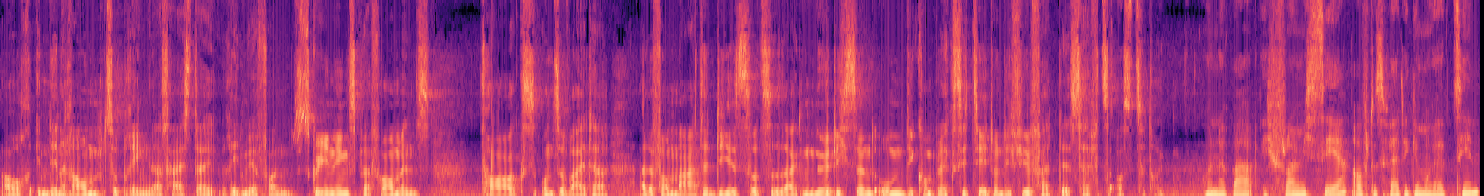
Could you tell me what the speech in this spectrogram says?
auch in den Raum zu bringen. Das heißt, da reden wir von Screenings, Performance, Talks und so weiter. Alle Formate, die es sozusagen nötig sind, um die Komplexität und die Vielfalt des Hefts auszudrücken. Wunderbar. Ich freue mich sehr auf das fertige Magazin.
